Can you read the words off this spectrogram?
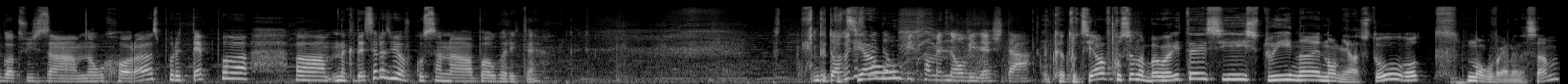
готвиш за много хора, според теб а, а, на къде се развива вкуса на българите? Готови ли сме цяло- да опитваме нови неща? Като цяло вкуса на българите си стои на едно място от много време насам,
